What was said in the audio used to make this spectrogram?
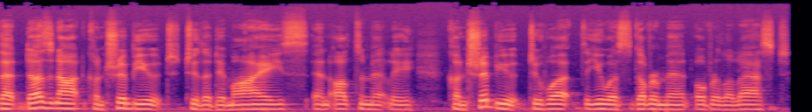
that does not contribute to the demise and ultimately contribute to what the U.S. government over the last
